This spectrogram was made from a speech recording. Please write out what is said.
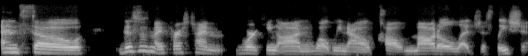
And so this was my first time working on what we now call model legislation,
